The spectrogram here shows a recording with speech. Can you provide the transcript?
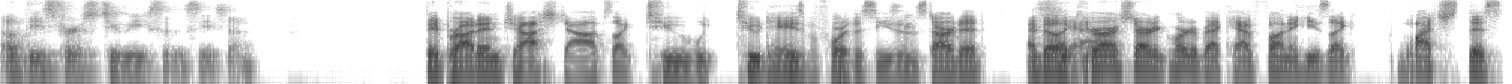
of these first two weeks of the season. They brought in Josh Dobbs like two two days before the season started, and they're like, yeah. "You're our starting quarterback. Have fun." And he's like, "Watch this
